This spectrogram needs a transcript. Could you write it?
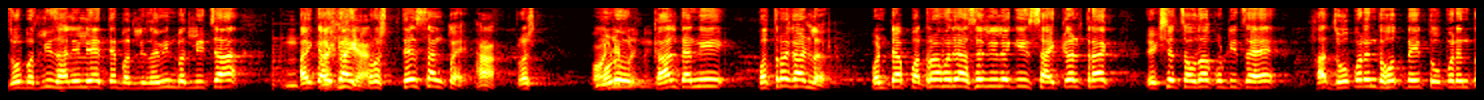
जो बदली झालेली आहे त्या बदली नवीन बदलीच्या ऐका ऐका. प्रश्न तेच सांगतोय हा. प्रश्न म्हणून. काल त्यांनी पत्र काढलं पण त्या पत्रामध्ये असं लिहिलं की सायकल ट्रॅक एकशे चौदा कोटीचा आहे. हा जोपर्यंत होत नाही तोपर्यंत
